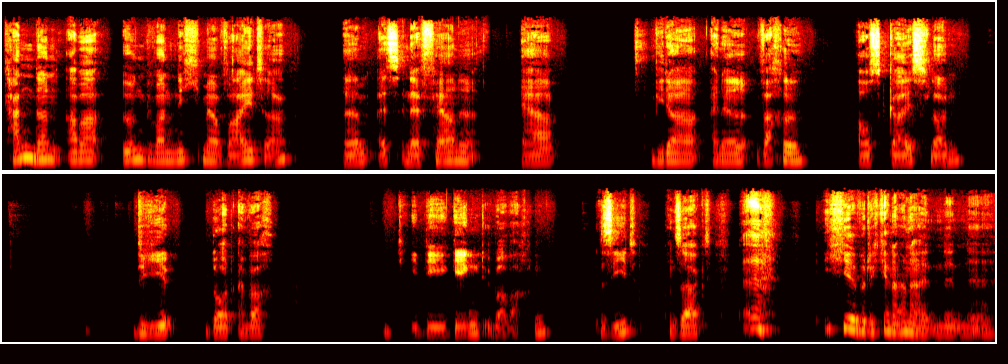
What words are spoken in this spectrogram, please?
kann dann aber irgendwann nicht mehr weiter, ähm, als in der Ferne er wieder eine Wache aus Geißlern, die dort einfach die, die Gegend überwachen, sieht und sagt, äh, hier würde ich gerne anhalten, denn äh,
